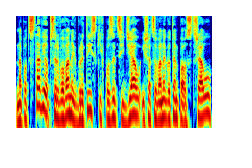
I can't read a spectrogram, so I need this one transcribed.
Na podstawie obserwowanych brytyjskich pozycji dział i szacowanego tempa ostrzału,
